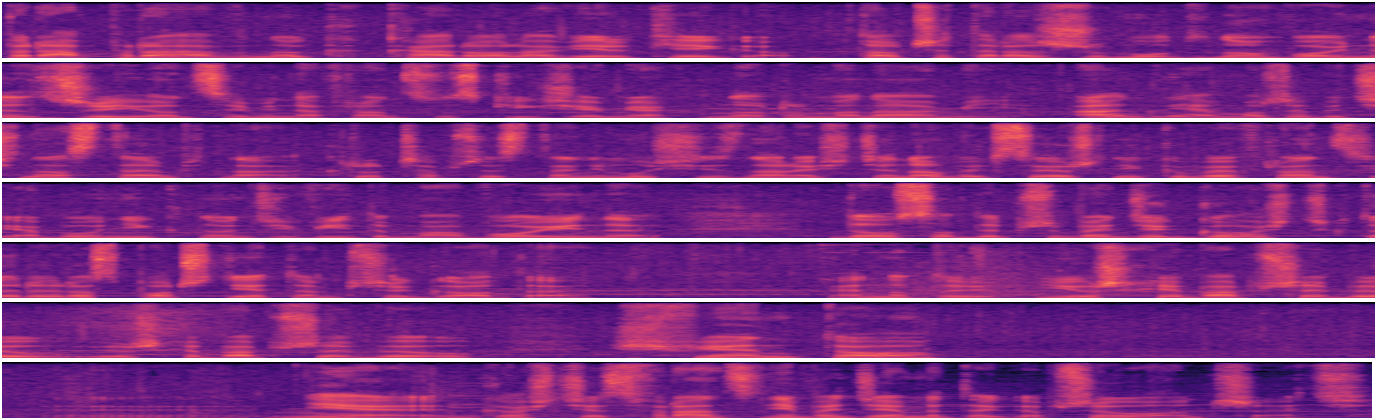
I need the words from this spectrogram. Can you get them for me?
Praprawnuk Karola Wielkiego toczy teraz żmudną wojnę z żyjącymi na francuskich ziemiach Normanami. Anglia może być następna. Krótsza przystań musi znaleźć nowych sojuszników we Francji, aby uniknąć widma wojny. Do osady przybędzie gość, który rozpocznie tę przygodę. E, no to już chyba przybył, już chyba przybył. Święto? E, nie, goście z Francji, nie będziemy tego przełączać.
